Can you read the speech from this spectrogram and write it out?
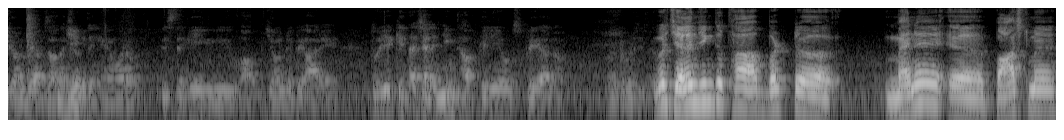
जॉनरे आप ज़्यादा करते हैं और अब इस तरीके की आप जॉनरे पे आ रहे हैं। तो ये कितना चैलेंजिंग था आपके लिए उस पे आना? वेल चैलेंजिंग तो था बट मैंने पास्ट में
